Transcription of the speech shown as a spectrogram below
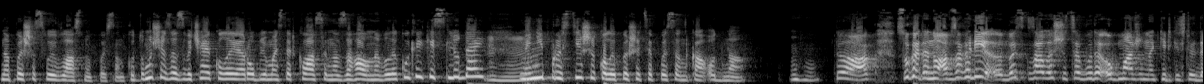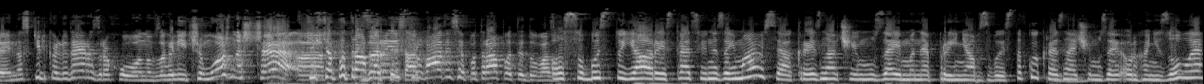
напише свою власну писанку. Тому що зазвичай, коли я роблю майстер-класи на загал на велику кількість людей, мені простіше, коли пишеться писанка одна. Так, слухайте, ну а взагалі е, ви сказали, що це буде обмежена кількість людей. Наскільки людей розраховано взагалі? Чи можна ще, е, Чи ще потрапити, зареєструватися, потрапити до вас? Особисто я реєстрацією не займаюся. Краєзнавчий музей мене прийняв з виставкою. Краєзнавчий музей організовує.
